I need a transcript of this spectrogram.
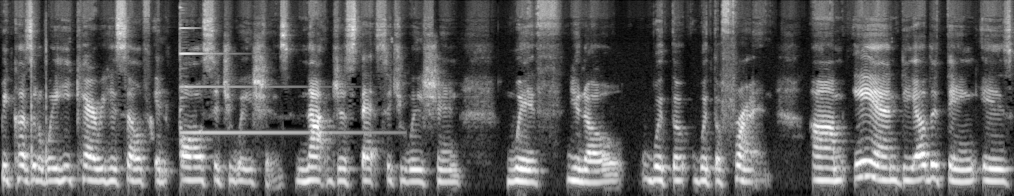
because of the way he carried himself in all situations, not just that situation with, you know, with the with the friend. Um, and the other thing is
